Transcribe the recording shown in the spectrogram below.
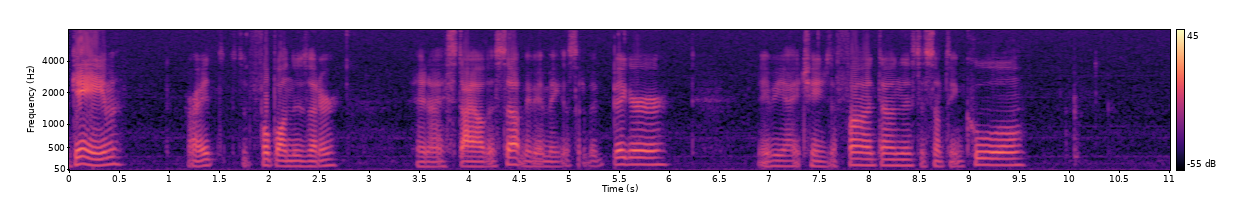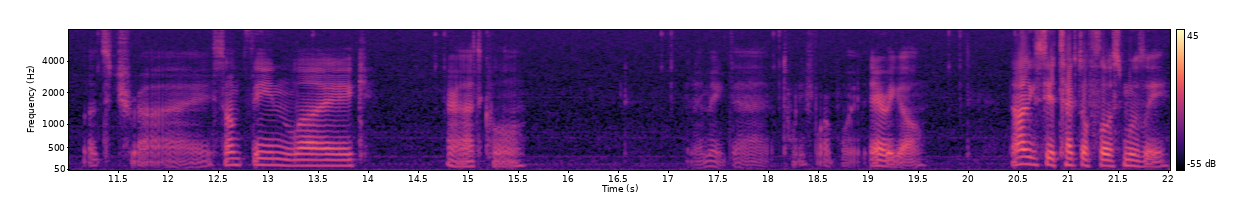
game, right, the football newsletter, and I style this up, maybe I make this a little bit bigger, maybe I change the font on this to something cool. Let's try something like, alright, that's cool. And I make that 24 point, there we go. Now you can see the text will flow smoothly.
